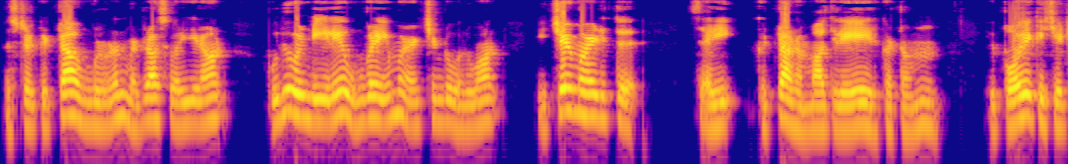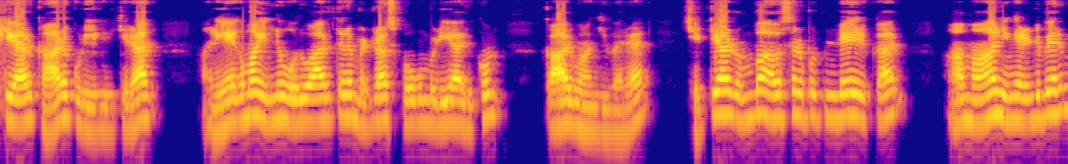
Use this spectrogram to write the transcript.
மிஸ்டர் கிட்டா உங்களுடன் மெட்ராஸ் வருகிறான். புது வண்டியிலே உங்களையும் அழைச்சிண்டு வருவான். நிச்சயமாயிடுத்து சரி கிட்டா நம்மாத்திலேயே இருக்கட்டும். இப்போதைக்கு செட்டியார் காரைக்குடியில் இருக்கிறார். அநேகமாக இன்னும் ஒரு வாரத்தில் மெட்ராஸ் போகும்படியாக இருக்கும். கார் வாங்கி வர. செட்டியார் ரொம்ப அவசரப்பட்டுட்டே இருக்கார். ஆமாம் நீங்கள் ரெண்டு பேரும்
